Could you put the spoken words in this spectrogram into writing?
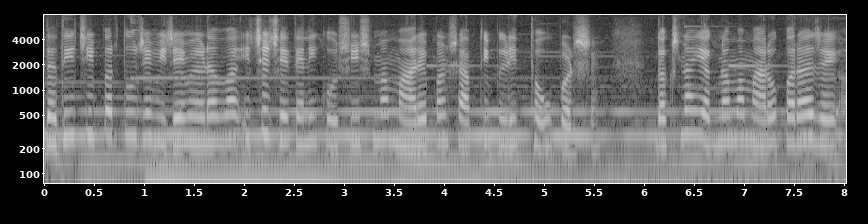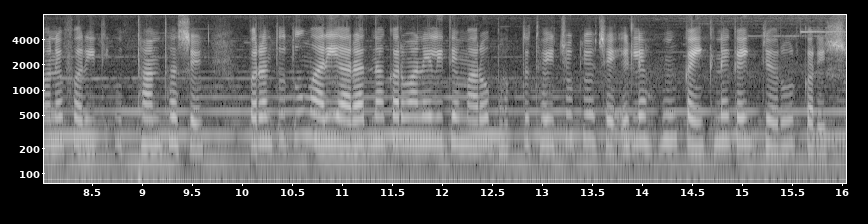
દધીજી પર તું જે વિજય મેળવવા ઈચ્છે છે તેની કોશિશમાં મારે પણ શાપથી પીડિત થવું પડશે. દક્ષના યજ્ઞમાં મારો પરાજય અને ફરીથી ઉત્થાન થશે. પરંતુ તું મારી આરાધના કરવાને લીધે મારો ભક્ત થઈ ચૂક્યો છે એટલે હું કંઈક ને કંઈક જરૂર કરીશ.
